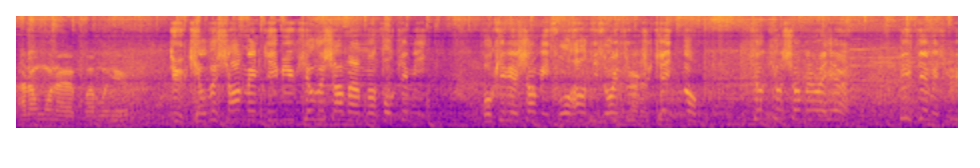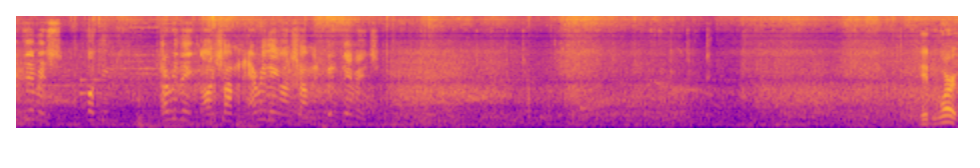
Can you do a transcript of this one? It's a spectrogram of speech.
I don't want to bubble here. Dude, kill the shaman. Game you kill the shaman. I'm kidney. Full kidney the shaman. Full health. He's only 300k. Kill. Kill, kill shaman right here. Big damage. Big damage. Fucking everything on shaman. Everything on shaman. Big damage. Didn't work.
